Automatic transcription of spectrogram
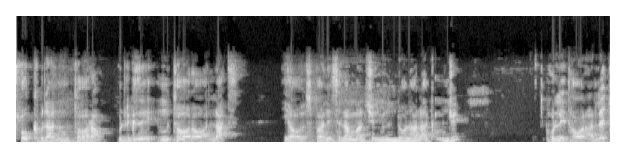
ጮክ ብላ ነው የምታወራው። ሁል ጊዜ የምታወራው አላት። ያው ስፓኒሽ ስለማልችል ምን እንደሆነ አላውቅም እንጂ ሁሌ ታወራለች።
